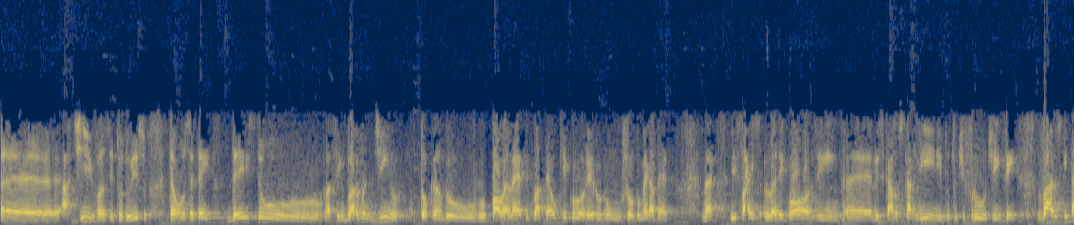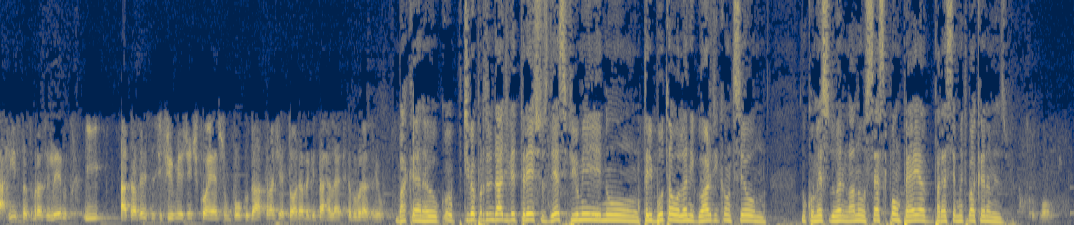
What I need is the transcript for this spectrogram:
é, ativas e tudo isso. Então você tem desde o assim, do Armandinho tocando o pau elétrico até o Kiko Loureiro num show do Megadeth. Né? E faz Lenny Gordon, é, Luiz Carlos Carlini, do Tutti Frutti, enfim, vários guitarristas brasileiros e através desse filme a gente conhece um pouco da trajetória da guitarra elétrica no Brasil. Bacana, eu, eu tive a oportunidade de ver trechos desse filme num tributo ao Lenny Gordon que aconteceu no começo do ano lá no Sesc Pompeia, parece ser muito bacana mesmo.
